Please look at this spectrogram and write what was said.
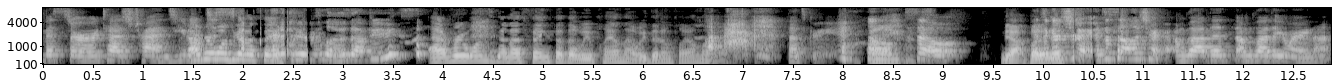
Mister Tez Trends, you don't. Everyone's gonna think your clothes after you. everyone's gonna think that that we planned that. We didn't plan that. That's great. Um, so yeah, but it's it a good was, shirt. It's a solid shirt. I'm glad that I'm glad that you're wearing that.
